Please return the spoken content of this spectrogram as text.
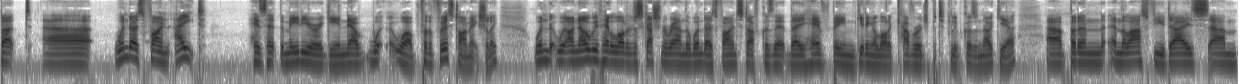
but uh, Windows Phone 8 has hit the media again now. W- well, for the first time actually. I know we've had a lot of discussion around the Windows Phone stuff because they, they have been getting a lot of coverage, particularly because of Nokia. Uh, but in in the last few days, um,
